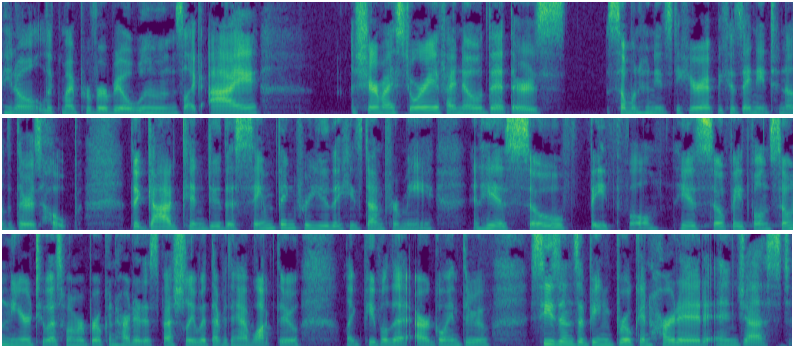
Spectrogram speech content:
you know, lick my proverbial wounds. Like I share my story if I know that there's someone who needs to hear it because they need to know that there is hope, that God can do the same thing for you that He's done for me. And He is so faithful. He is so faithful and so near to us when we're brokenhearted, especially with everything I've walked through. Like people that are going through seasons of being brokenhearted and just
